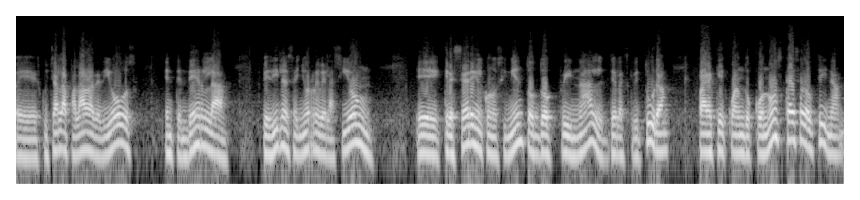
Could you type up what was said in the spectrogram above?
eh, escuchar la palabra de Dios, entenderla, pedirle al Señor revelación, eh, crecer en el conocimiento doctrinal de la Escritura, para que cuando conozca esa doctrina,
